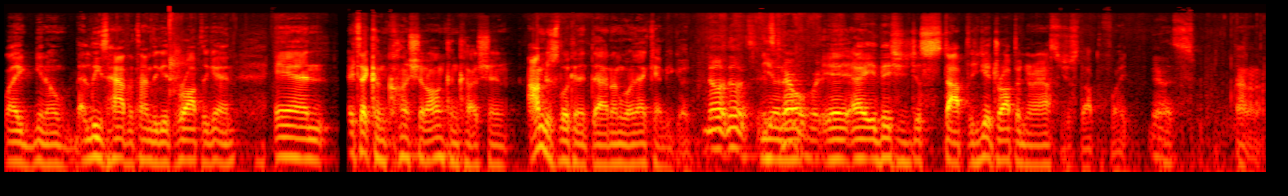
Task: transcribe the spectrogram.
Like you know, at least half the time they get dropped again, and it's like concussion on concussion. I'm just looking at that and I'm going, that can't be good. no, no, it's, it's you terrible for you. I- I- they should just stop. You get dropped in your ass, you just stop the fight. Yeah. That's I don't know.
